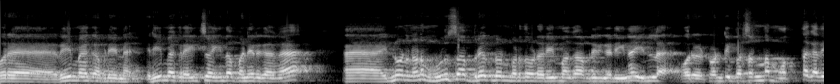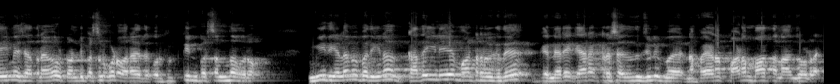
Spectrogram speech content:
ஒரு ரீமேக் அப்படின்னு. ரீமேக் ரைட்ஸ் வாங்கி தான் பண்ணியிருக்காங்க. இன்னொன்று இன்னொன்னு என்னன்னா முழுசா பிரேக் டவுன் படத்தோட ரீமேக் அப்படின்னு கேட்டிங்கன்னா இல்லை. ஒரு டுவெண்ட்டி பர்சன்ட் தான் மொத்த கதையுமே சேர்த்துனாங்க. ஒரு டுவெண்ட்டி பர்சன்ட் கூட வராது. ஒரு ஃபிஃப்டீன் பர்சன்ட் தான் வரும். மீதி எல்லாமே பார்த்தீங்கன்னா கதையிலேயே மாற்றம் இருக்குது. நிறைய கேரக்டர்ஸ் அதுன்னு சொல்லி நான் ஏன்னா படம் பார்த்தேன் நான் சொல்கிறேன்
